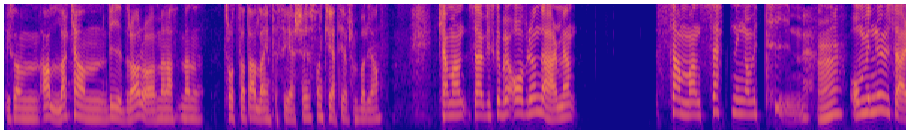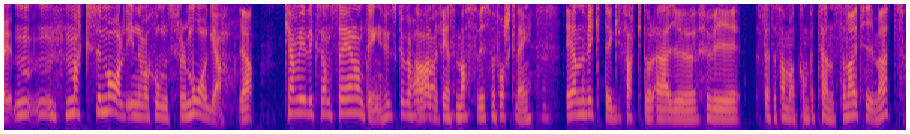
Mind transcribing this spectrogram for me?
liksom alla kan bidra då, men, att, men trots att alla inte ser sig som kreativa från början. Kan man, så här, vi ska börja avrunda här, men sammansättning av ett team. Mm. Om vi nu så här, maximal innovationsförmåga. Ja. Kan vi liksom säga någonting? Hur ska vi ha... Ja, det finns massvis med forskning. En viktig faktor är ju hur vi sätter samman kompetenserna i teamet.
